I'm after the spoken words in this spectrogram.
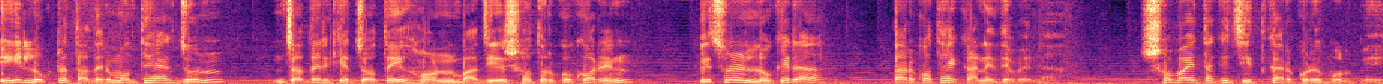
এই লোকটা তাদের মধ্যে একজন যাদেরকে যতই হর্ন বাজিয়ে সতর্ক করেন, পেছনের লোকেরা তার কথায় কানে দেবে না। সবাই তাকে চিৎকার করে বলবে,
